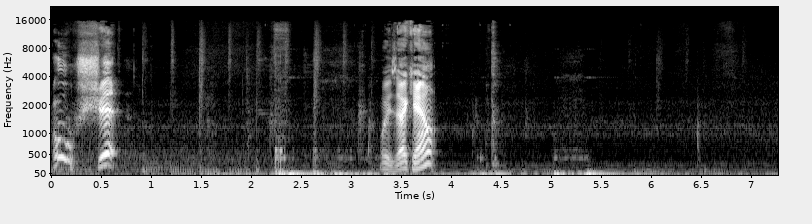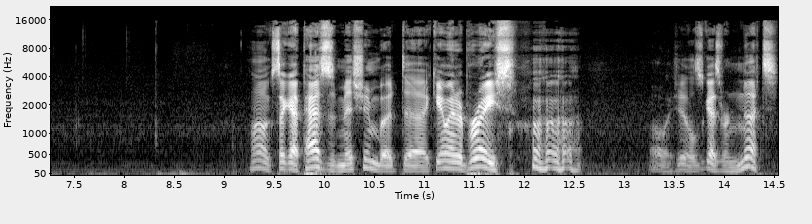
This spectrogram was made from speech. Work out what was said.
Oh shit! Wait, does that count? Well, looks like I passed this mission, but uh, came out of brace. oh shit, those guys were nuts.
